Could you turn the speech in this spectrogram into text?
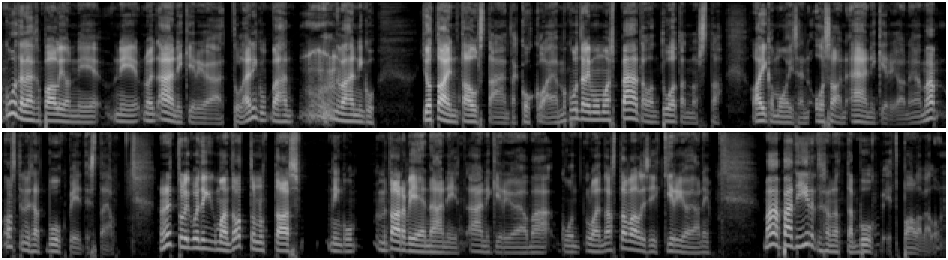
mä kuuntelen aika paljon niin, niin noita äänikirjoja, tulee niinku vähän, vähän niinku jotain taustaääntä koko ajan. Mä kuuntelin muun muassa Päätalon tuotannosta aikamoisen osan äänikirjoina ja mä ostin ne sieltä BookBeatista ja no nyt tuli kuitenkin, kun mä oon tottunut taas niin kuin mä tarvii enää niitä äänikirjoja, mä kun luen taas tavallisia kirjoja, niin mä päätin irtisanoa tämän BookBeat-palvelun.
